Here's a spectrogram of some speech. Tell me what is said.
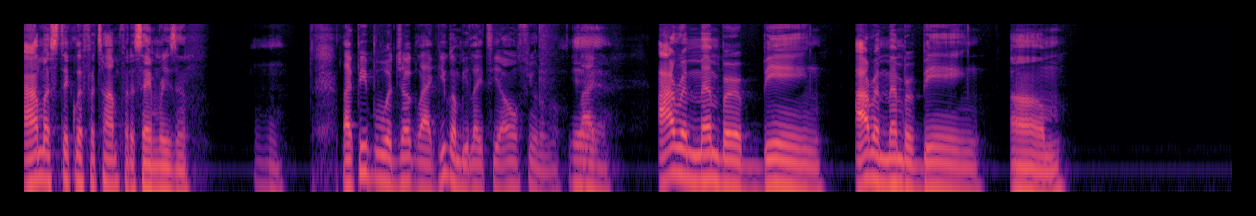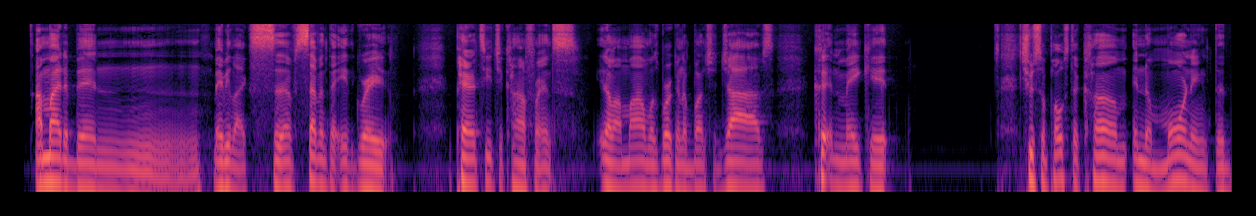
I'm a stickler for time for the same reason. Like people would joke like you're gonna be late to your own funeral. Yeah. Like I remember being I remember being um I might have been maybe like seventh or eighth grade parent teacher conference. You know, my mom was working a bunch of jobs, couldn't make it. She was supposed to come in the morning. The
